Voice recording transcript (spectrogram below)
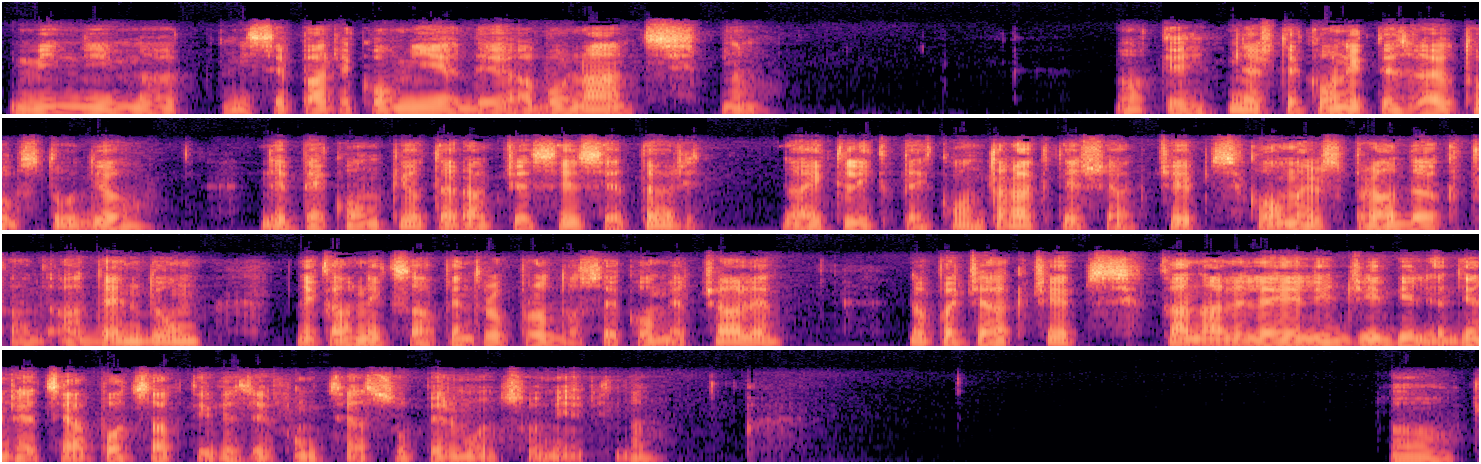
minim, uh, mi se pare că 1000 de abonați, da? Ok, deci te conectezi la YouTube Studio, de pe computer accesezi setări, dai click pe contracte și accepti Commerce Product Addendum, deci anexa pentru produse comerciale. După ce accepti, canalele eligibile din rețea pot să activeze funcția super mulțumiri. Da? Ok.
